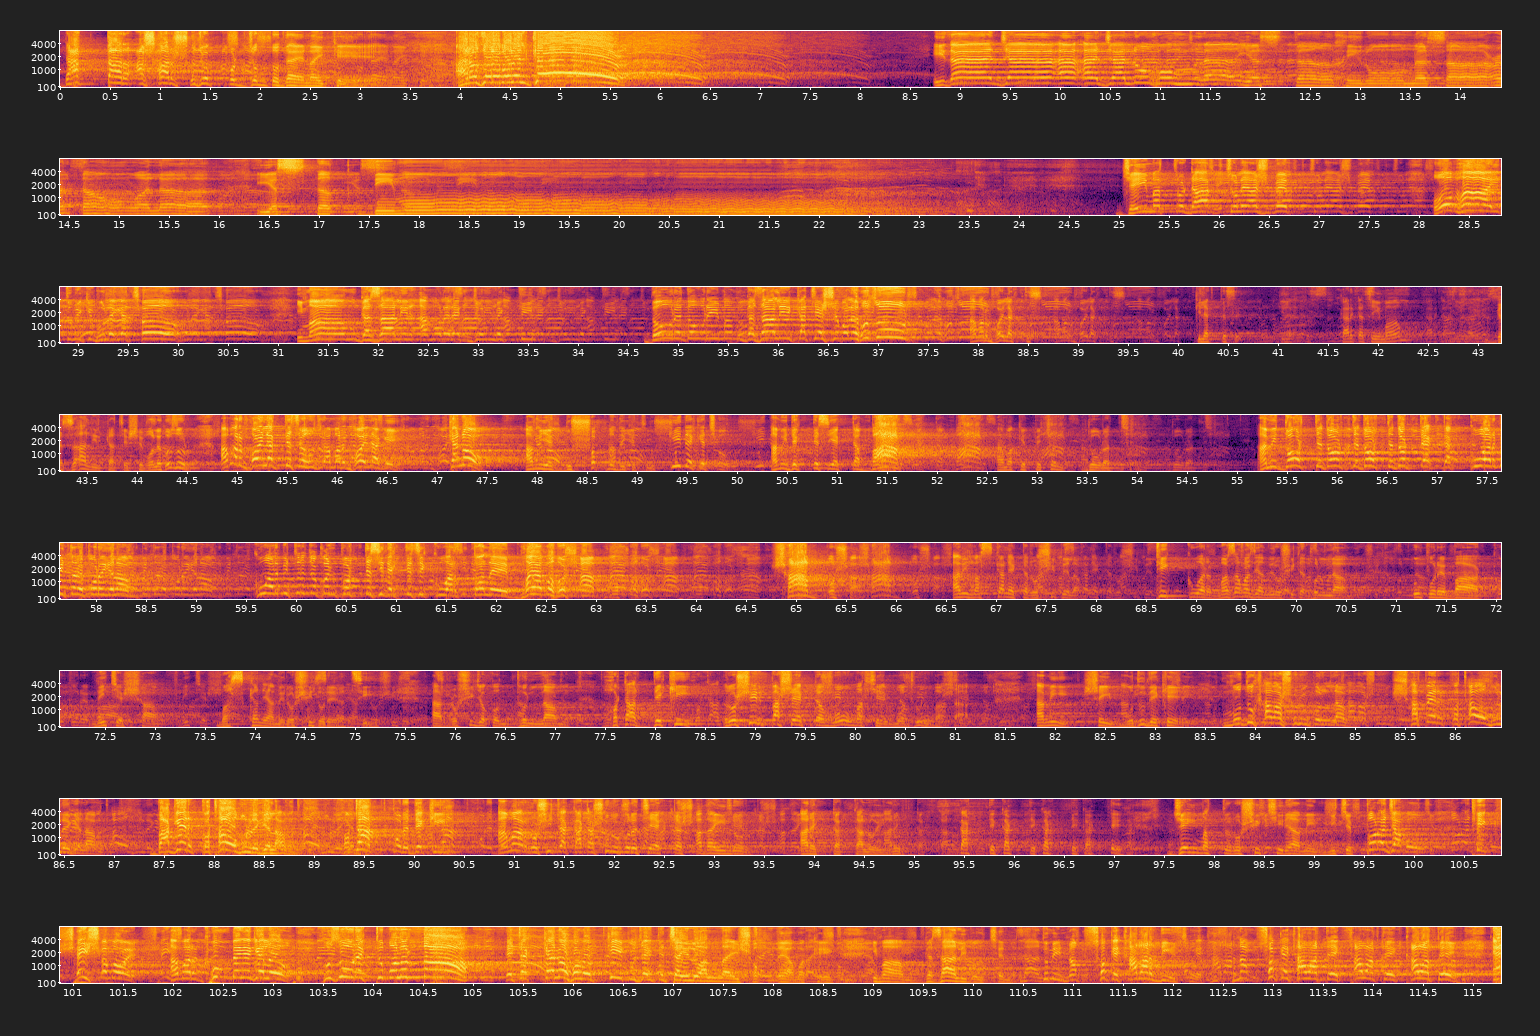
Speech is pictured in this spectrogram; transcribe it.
ডাক্তার আসার সুযোগ পর্যন্ত দেয় নাই কে আরো জোরে বলেন কে إذا جاء أجلهم لا يستأخرون ساعة ولا يستقدمون যেই মাত্র ডাক চলে আসবে ও ভাই, তুমি কি ভুলে গেছো? ইমাম গাজালির আমলের একজন ব্যক্তি দৌড়ে দৌড়ে ইমাম গাজালির কাছে এসে বলে, হুজুর আমার ভয় লাগতেছে আমার ভয় লাগতেছে। কি লাগতেছে? কার কাছে ইমাম? গাজালির কাছে এসে বলে, হুজুর, আমার ভয় লাগতেছে, হুজুর, আমার ভয় লাগে। কেন? আমি এক দুঃস্বপ্ন দেখেছি। কি দেখেছ? আমি দেখতেছি একটা বাঘ আমাকে পেছন দৌড়াচ্ছে। আমি দৌড়তে দৌড়তে দৌড়তে দৌড়তে একটা কুয়ার ভিতরে পড়ে গেলাম। কুয়ার ভিতরে যখন পড়তেছি, দেখতেছি কুয়ার তলে ভয়াবহ সাপ। সাপ বসা। আমি মাঝখানে একটা রশি পেলাম। ঠিক কুয়ার মাঝামাঝি আমি রশিটা ধরলাম। উপরে বাঘ, নিচে সাপ। মাঝখানে আমি রশি ধরে আছি। আর রশি যখন ধরলাম, হঠাৎ দেখি রশির পাশে একটা মৌমাছির মধুর বাসা। আমি সেই মধু দেখে মধু খাওয়া শুরু করলাম। সাপের কথাও ভুলে গেলাম, বাঘের কথাও ভুলে গেলাম। হঠাৎ করে দেখি আমার রশিটা কাটা শুরু করেছে একটা সাদা ইঁদুর আর একটা কালো ইঁদুর কাটতে কাটতে কাটতে কাটতে। যেই মাত্র রশি ছিঁড়ে আমি নিচে পড়ে যাব, ঠিক সেই সময় আমার ঘুম ভেঙে গেল। হুজুর, একটু বলুন না, এটা কেন হলো? কি বুঝাইতে চাইলো আল্লাহ এই স্বপ্নে আমাকে? ইমাম গাজালি বলছেন, তুমি নফসকে খাবার দিয়েছ, নফসকে খাওয়াতে খাওয়াতে খাওয়াতে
